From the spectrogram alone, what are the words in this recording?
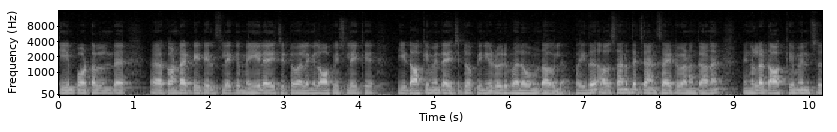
കീം പോർട്ടലിന്റെ കോൺടാക്ട് ഡീറ്റെയിൽസിലേക്ക് മെയിൽ അയച്ചിട്ടോ അല്ലെങ്കിൽ ഓഫീസിലേക്ക് ഈ ഡോക്യുമെന്റ് അയച്ചിട്ടോ പിന്നീട് ഒരു ഫലവും ഉണ്ടാവില്ല. അപ്പോൾ ഇത് അവസാനത്തെ ചാൻസ് ആയിട്ട് വേണം കാണാൻ. നിങ്ങളുടെ ഡോക്യുമെന്റ്സ്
